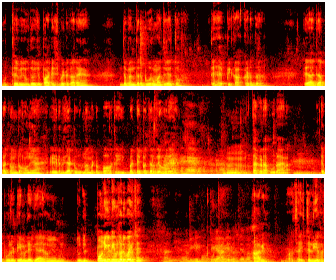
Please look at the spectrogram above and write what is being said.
ਉੱਥੇ ਵੀ ਉਹਦੇ ਵਿੱਚ ਪਾਰਟਿਸਿਪੇਟ ਕਰ ਰਹੇ ਆ ਦਵਿੰਦਰ ਬੂਰ ਮਾਜਰੇ ਤੋਂ ਤੇ ਹੈਪੀ ਕਾਕੜਦਰ ਤੇ ਅੱਜ ਆਪਾਂ ਤੁਹਾਨੂੰ ਦਿਖਾਉਂਦੇ ਆ ਇਟਲੀ ਦਾ ਟੂਰਨਾਮੈਂਟ ਬਹੁਤ ਹੀ ਵੱਡੇ ਪੱਧਰ ਤੇ ਹੋ ਰਿਹਾ। ਹੈ ਹੈ ਬਹੁਤ ਤਕੜਾ। ਹੂੰ ਤਕੜਾ ਪੂਰਾ ਹੈ ਨਾ। ਇਹ ਪੂਰੀ ਟੀਮ ਲੈ ਕੇ ਆਏ ਹੋਏ ਆ ਆਪਣੀ। ਦੂਜੀ ਪਹੁੰਚ ਗਈ ਟੀਮ ਤੁਹਾਡੀ ਬਾਈ ਉੱਥੇ? ਹਾਂਜੀ ਪਹੁੰਚ ਗਈ ਪਹੁੰਚ ਗਏ ਆਗੇ ਬੰਦੇ ਬਸ। ਆ ਗਏ। ਬਸ ਸਹੀ ਚੱਲੀਏ ਫਿਰ।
